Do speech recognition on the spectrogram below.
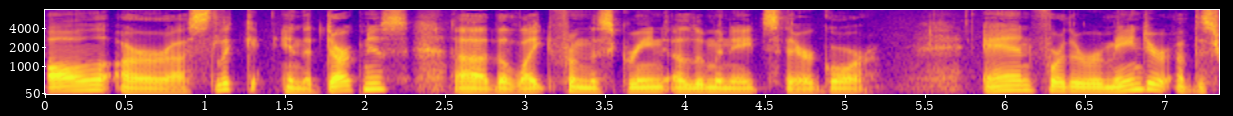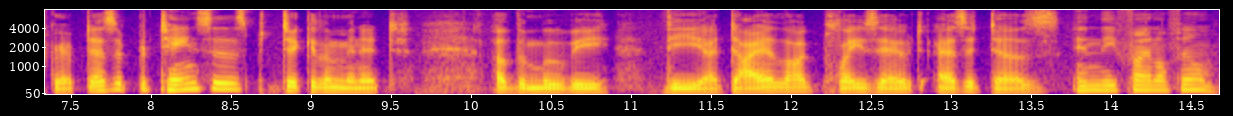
All are uh, slick in the darkness. Uh, the light from the screen illuminates their gore. and for the remainder of the script, as it pertains to this particular minute of the movie, the uh, dialogue plays out as it does in the final film.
